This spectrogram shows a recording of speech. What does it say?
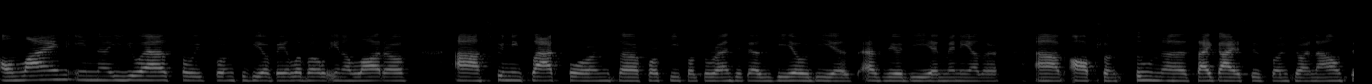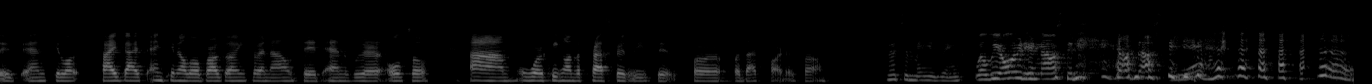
online in US, so it's going to be available in a lot of uh, streaming platforms uh, for people to rent it as VOD, as SVOD, and many other uh, options. Soon, uh, Zeitgeist is going to announce it, and Kilo, Zeitgeist and Kino are going to announce it, and we're also um, working on the press releases for for that part as well. That's amazing. Well, we already announced it. announced it. Yeah.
